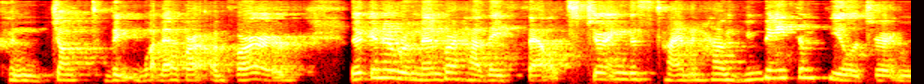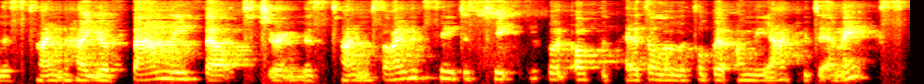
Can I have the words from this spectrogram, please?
conjunctive, whatever, a verb. They're going to remember how they felt during this time and how you made them feel during this time, how your family felt during this time. So I would say just take your foot off the pedal a little bit on the academics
